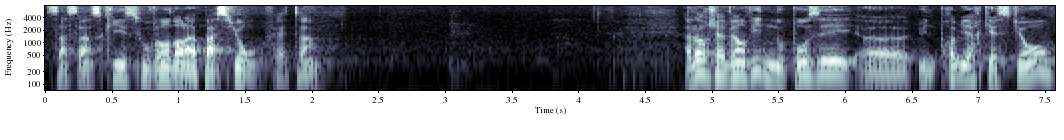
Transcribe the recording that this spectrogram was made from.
ça s'inscrit souvent dans la passion, en fait. Hein. Alors j'avais envie de nous poser euh, une première question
